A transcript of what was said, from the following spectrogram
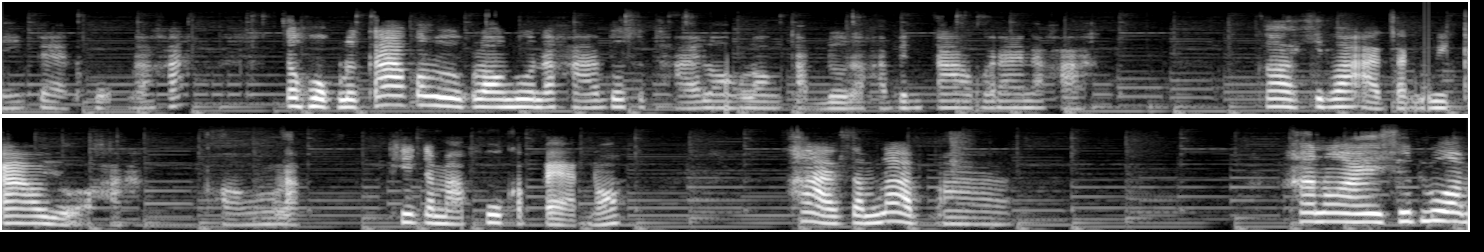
นี้แปดหกนะคะ จะหกหรือเก้าก็ลองดูนะคะ ตัวสุดท้ายลองลองกลับดูนะคะ เป็นเก้าก็ได้นะคะ ก็คิดว่าอาจจะมีเก้าอยู่ค่ะ ของหลักที่จะมาคู่กับแปดเนาะค่ะสำหรับฮานอยชุดรวม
